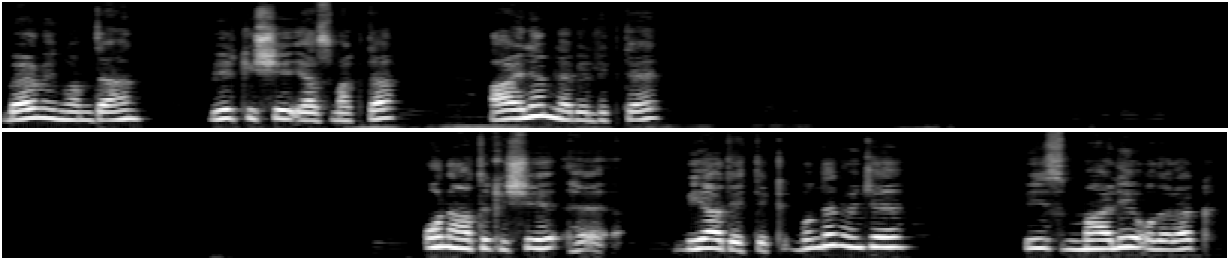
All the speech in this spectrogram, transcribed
Birmingham'dan bir kişi yazmakta. Ailemle birlikte ...16 kişi e, biat ettik. Bundan önce biz mali olarak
